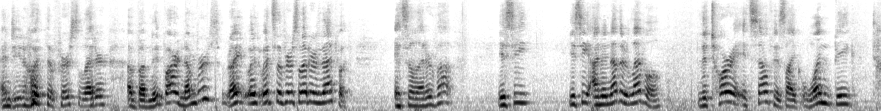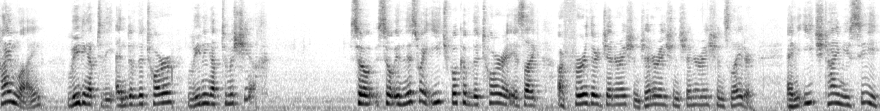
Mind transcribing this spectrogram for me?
And do you know what the first letter of Bamidbar, Numbers, right? what's the first letter of that book? It's the letter Vav. You see, you see, on another level, the Torah itself is like one big timeline leading up to the end of the Torah, leading up to Mashiach. So, so in this way, each book of the Torah is like a further generation, generations, generations later. And each time you see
